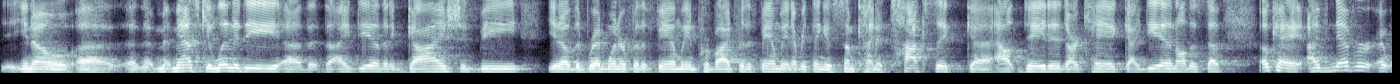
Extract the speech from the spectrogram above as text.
you know, uh, uh masculinity, uh, the, the idea that a guy should be, you know, the breadwinner for the family and provide for the family and everything is some kind of toxic, uh, outdated, archaic idea and all this stuff. Okay, I've never,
